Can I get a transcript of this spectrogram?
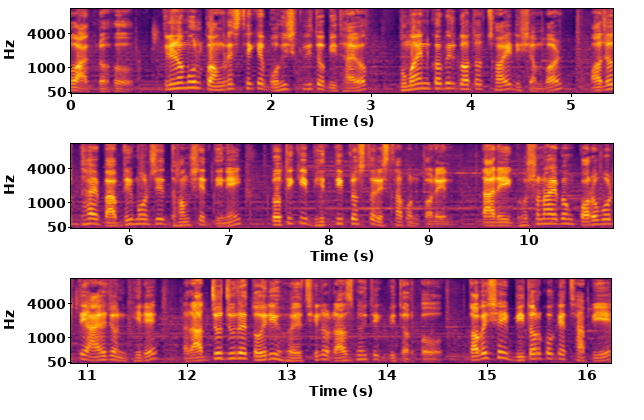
ও আগ্রহ। তৃণমূল কংগ্রেস থেকে বহিষ্কৃত বিধায়ক হুমায়ুন কবির গত ছয় ডিসেম্বর অযোধ্যায় বাবরি মসজিদ ধ্বংসের দিনেই প্রতীকী ভিত্তিপ্রস্তর স্থাপন করেন। তার এই ঘোষণা এবং পরবর্তী আয়োজন ঘিরে রাজ্য জুড়ে তৈরি হয়েছিল রাজনৈতিক বিতর্ক। তবে সেই বিতর্ককে ছাপিয়ে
